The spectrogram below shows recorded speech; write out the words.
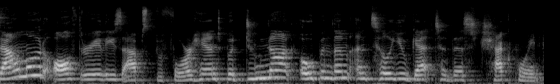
Download all three of these apps beforehand, but do not open them until you get to this checkpoint.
